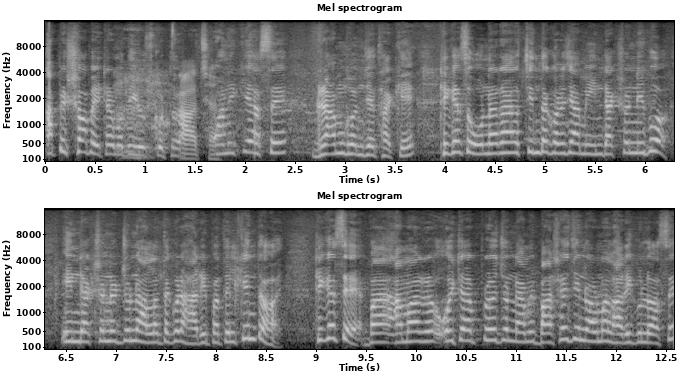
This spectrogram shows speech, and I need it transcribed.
আপনি সব এটার মধ্যে ইউজ করতে পারেন আচ্ছা। অনেকে আছে গ্রামগঞ্জে থাকে ঠিক আছে? ওনারা চিন্তা করে যে আমি ইন্ডাকশন নিব ইন্ডাকশনের জন্য আলাদা করে হাড়ি পাতিল কিনতে হয় ঠিক আছে? বা আমার ওইটার প্রয়োজন না আমি বাসায় যে নর্মাল হাড়িগুলো আছে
